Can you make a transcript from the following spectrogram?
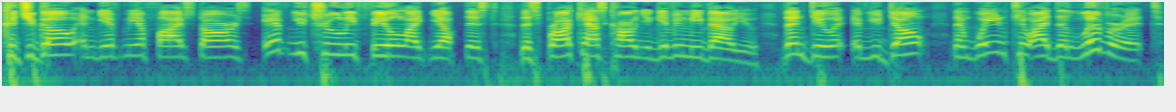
Could you go and give me a five stars if you truly feel like, yep, this this broadcast calling you're giving me value? Then do it. If you don't, then wait until I deliver it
